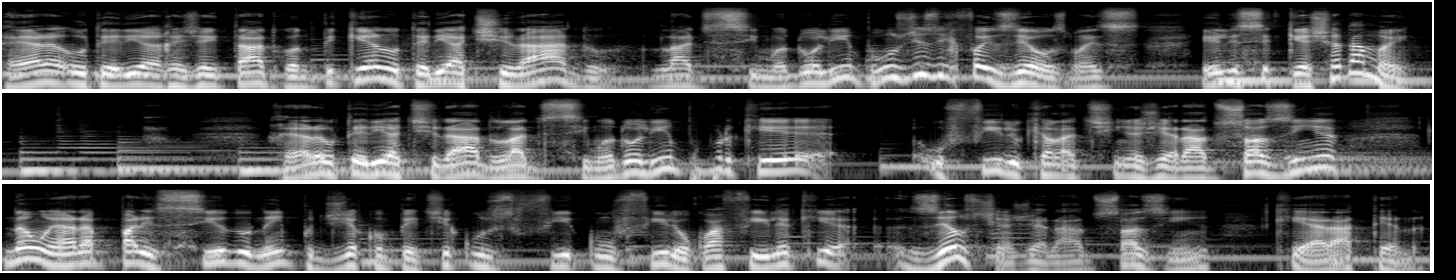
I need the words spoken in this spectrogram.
Hera o teria rejeitado quando pequeno, o teria atirado lá de cima do Olimpo. Uns dizem que foi Zeus, mas ele se queixa da mãe. Hera o teria atirado lá de cima do Olimpo porque o filho que ela tinha gerado sozinha não era parecido nem podia competir com, com o filho ou com a filha que Zeus tinha gerado sozinho, que era Atena.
